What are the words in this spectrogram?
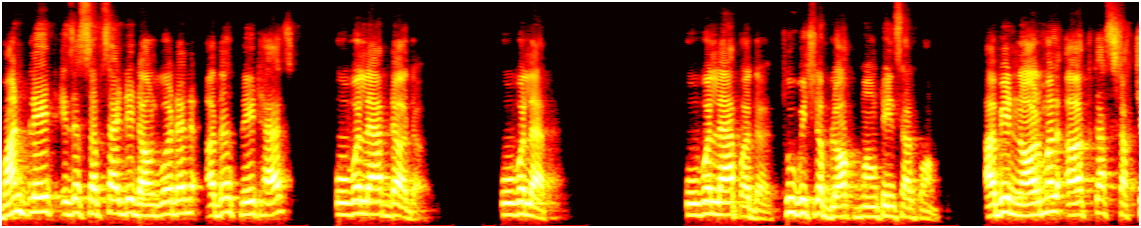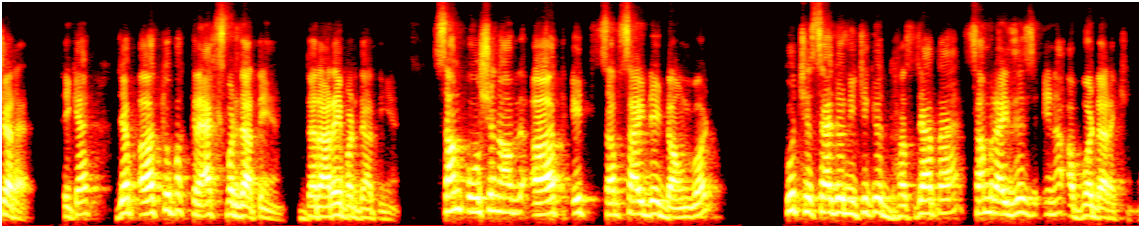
One plate is subsided downward and other plate has overlap the other overlap overlap other through which the block mountains are form अब ये नॉर्मल अर्थ का स्ट्रक्चर है, ठीक है? जब अर्थ के ऊपर क्रैक्स पड़ जाते हैं, दरारें पड़ जाती हैं some portion of the earth it subsided downward कुछ हिस्सा है जो नीचे की ओर धस जाता है some rises in upward direction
